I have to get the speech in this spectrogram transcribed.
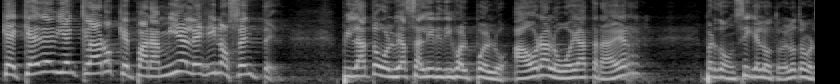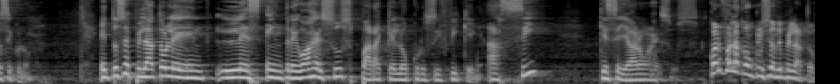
que quede bien claro que para mí él es inocente. Pilato volvió a salir y dijo al pueblo, ahora lo voy a traer, perdón, sigue el otro, el otro versículo. Entonces Pilato les entregó a Jesús para que lo crucifiquen. Así que se llevaron a Jesús. ¿Cuál fue la conclusión de Pilato?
